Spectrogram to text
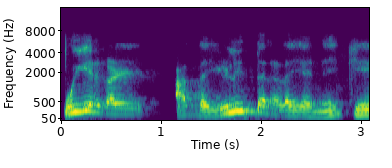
உயிர்கள் அந்த இழிந்த நிலையை நீக்கி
